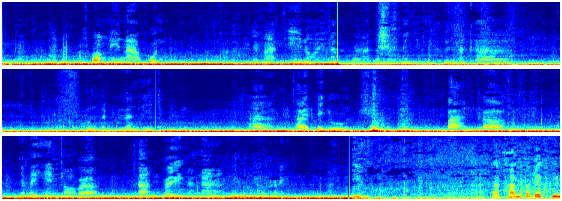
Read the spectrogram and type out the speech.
นี่ค่ะช่วงนี้หน้าฝน จะมาทีหน่อยนะว่าทำไมไม่ยังไม่ขึ้นนะคะ ขอบคุณเพื่อนๆที่อ่าถ่ายแต่อยูบ้านก็จะไม่เห็นเนาะว่าทางไปข้างหน้าอยู่อะไรเย็นอ่าถ้า ทันก็ได้ขึ้น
